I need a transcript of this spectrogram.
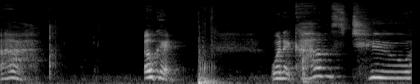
Ah. Okay. When it comes to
